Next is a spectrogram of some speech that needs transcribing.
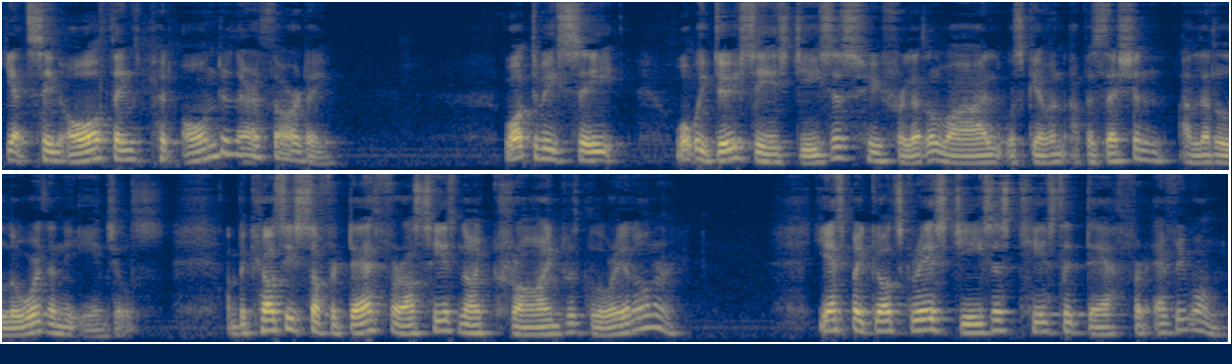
yet seen all things put under their authority. What do we see what we do see is Jesus, who for a little while was given a position a little lower than the angels. And because he suffered death for us, he is now crowned with glory and honour. Yes, by God's grace, Jesus tasted death for everyone.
